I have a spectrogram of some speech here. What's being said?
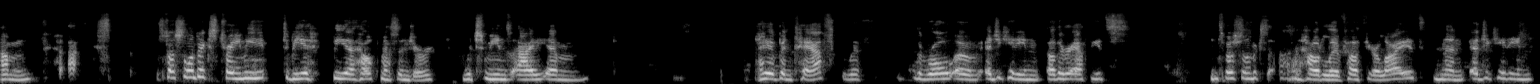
Um, Special Olympics trained me to be a, be a health messenger, which means I am I have been tasked with the role of educating other athletes in Special Olympics on how to live healthier lives, and then educating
